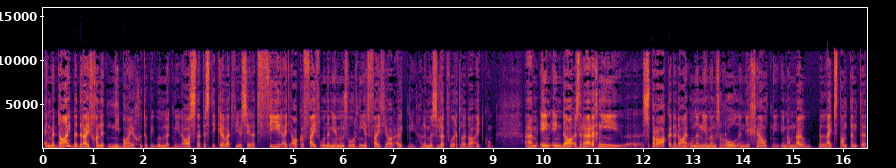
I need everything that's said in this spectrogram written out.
En met daai bedryf gaan dit nie baie goed op die oomblik nie. Daar's statistieke wat vir jou sê dat 4 uit elke 5 ondernemings word nie eers 5 jaar oud nie. Hulle misluk voordat hulle daar uitkom. Ehm um, en en daar is regtig nie uh, sprake dat daai ondernemingsrol in die geld nie. En om nou beleidsstandpunte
